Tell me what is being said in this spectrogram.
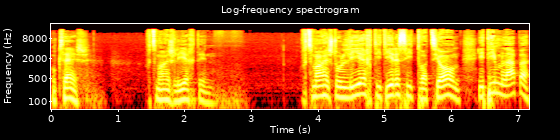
Und siehst, auf einmal hast du Licht drin. Auf einmal hast du Licht in deiner Situation, in deinem Leben.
